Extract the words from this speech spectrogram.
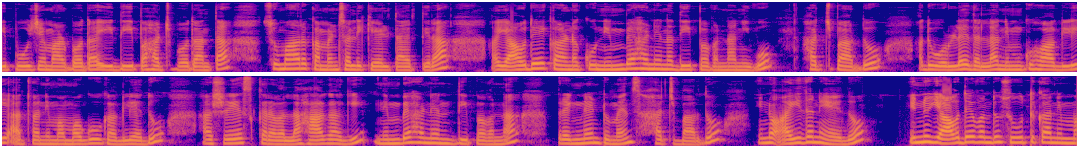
ಈ ಪೂಜೆ ಮಾಡ್ಬೋದಾ, ಈ ದೀಪ ಹಚ್ಬೋದಾ ಅಂತ ಸುಮಾರು ಕಮೆಂಟ್ಸಲ್ಲಿ ಕೇಳ್ತಾ ಇರ್ತೀರಾ. ಯಾವುದೇ ಕಾರಣಕ್ಕೂ ನಿಂಬೆಹಣ್ಣಿನ ದೀಪವನ್ನು ನೀವು ಹಚ್ಚಬಾರ್ದು ಅದು ಒಳ್ಳೆಯದಲ್ಲ ನಿಮಗೂ ಆಗಲಿ ಅಥವಾ ನಿಮ್ಮ ಮಗುಗಾಗಲಿ ಅದು ಶ್ರೇಯಸ್ಕರವಲ್ಲ. ಹಾಗಾಗಿ ನಿಂಬೆಹಣ್ಣಿನ ದೀಪವನ್ನು ಪ್ರೆಗ್ನೆಂಟ್ ವುಮೆನ್ಸ್ ಹಚ್ಚಬಾರ್ದು ಇನ್ನು ಐದನೆಯದು, ಇನ್ನು ಯಾವುದೇ ಒಂದು ಸೂತಕ ನಿಮ್ಮ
